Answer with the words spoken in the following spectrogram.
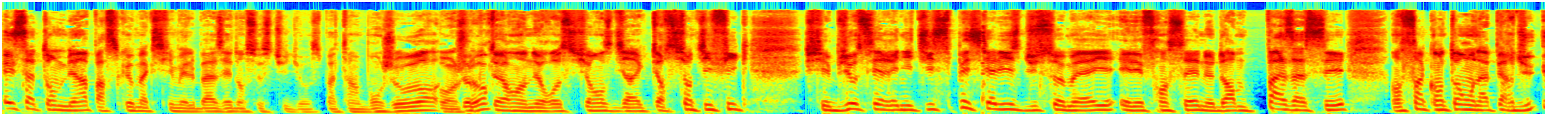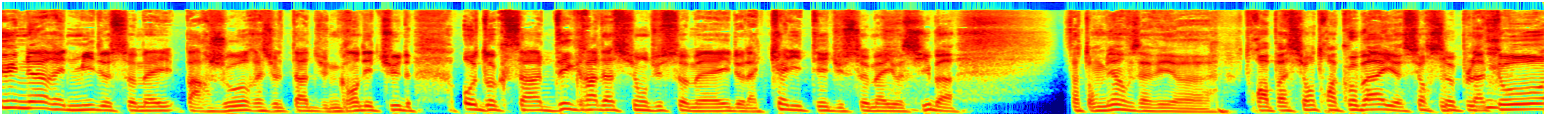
Et ça tombe bien parce que Maxime Elbaz est dans ce studio ce matin. Bonjour. Bonjour. Docteur en neurosciences, directeur scientifique chez BioSerenity, spécialiste du sommeil. Et les Français ne dorment pas assez. En 50 ans, on a perdu une heure et demie de sommeil par jour. Résultat d'une grande étude au Doxa. Dégradation du sommeil, de la qualité du sommeil aussi. Bah, ça tombe bien, vous avez euh, trois patients, trois cobayes sur ce plateau.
